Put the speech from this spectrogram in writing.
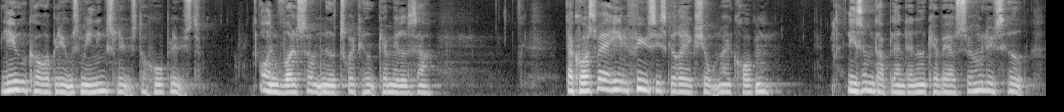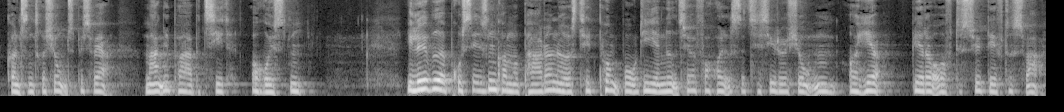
Livet kan opleves meningsløst og håbløst, og en voldsom nedtrykthed kan melde sig. Der kan også være helt fysiske reaktioner i kroppen, ligesom der blandt andet kan være søvnløshed, koncentrationsbesvær, mangel på appetit og rysten – i løbet af processen kommer parterne også til et punkt, hvor de er nødt til at forholde sig til situationen, og her bliver der ofte søgt efter svar.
